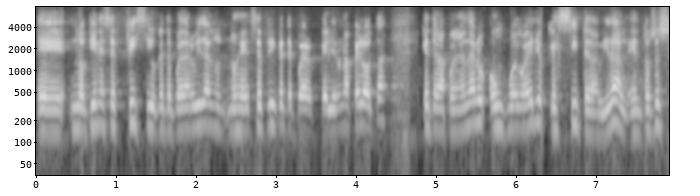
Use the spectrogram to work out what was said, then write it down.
Eh, no tiene ese físico que te puede dar Vidal, no, es ese físico que te puede pelear una pelota, que te la pueden ganar, o un juego aéreo que sí te da Vidal. Entonces,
